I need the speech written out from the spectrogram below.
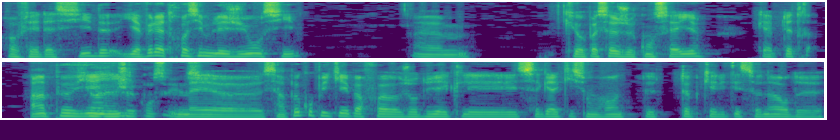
Reflet d'acide. Il y avait la troisième légion aussi, euh, qui au passage je conseille, qui a peut-être un peu vieilli, Ouais, mais euh, c'est un peu compliqué parfois aujourd'hui avec les sagas qui sont vraiment de top qualité sonore de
